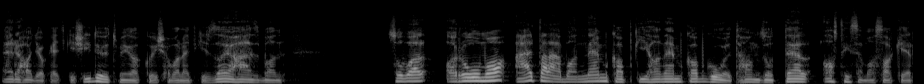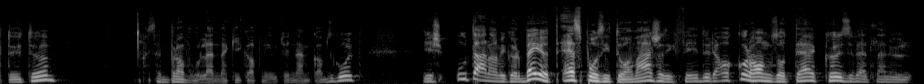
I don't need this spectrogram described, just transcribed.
Erre hagyok egy kis időt, még akkor is, ha van egy kis zajaházban. Szóval a Róma általában nem kap ki, ha nem kap gólt, hangzott el, azt hiszem a szakértőtől. Szerintem bravúr lenne kikapni, úgyhogy nem kapsz gólt. És utána, amikor bejött Esposito a második félidőre, akkor hangzott el közvetlenül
